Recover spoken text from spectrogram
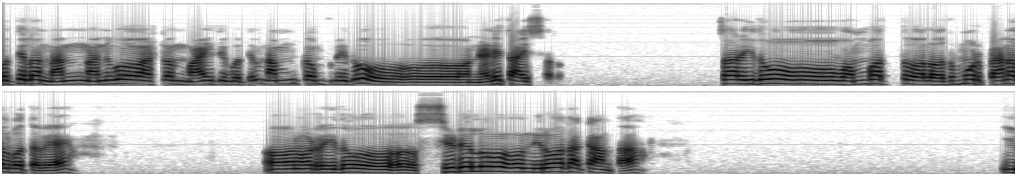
ಗೊತ್ತಿಲ್ಲ. ನನ್, ನನಗೂ ಅಷ್ಟೊಂದು ಮಾಹಿತಿ ಗೊತ್ತಿಲ್ಲ. ನಮ್ಮ ಕಂಪ್ನಿದು ನಡೀತಾ ಸರ್ ಸರ್ ಇದು ಒಂಬತ್ತು ಅಲ್ಲ, ಹದಿಮೂರು ಪ್ಯಾನಲ್ ಬರ್ತವೆ. ನೋಡ್ರಿ, ಇದು ಸಿಡಿಲು ನಿರೋಧಕ ಅಂತ. ಈ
